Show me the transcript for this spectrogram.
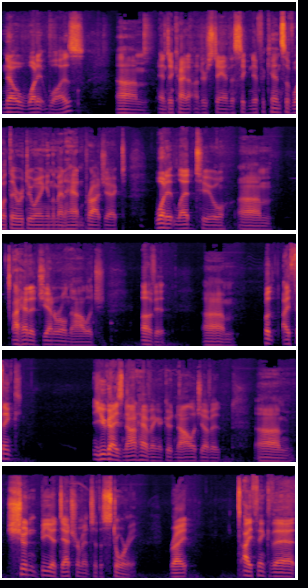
know what it was um, and to kind of understand the significance of what they were doing in the Manhattan Project, what it led to. Um, I had a general knowledge of it, um, but I think you guys not having a good knowledge of it um, shouldn't be a detriment to the story, right? I think that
